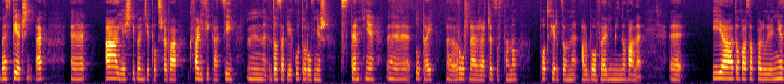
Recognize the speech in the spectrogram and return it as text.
bezpieczni, tak? E, a jeśli będzie potrzeba kwalifikacji mm, do zabiegu, to również wstępnie e, tutaj e, różne rzeczy zostaną potwierdzone albo wyeliminowane. I ja do Was apeluję, nie,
